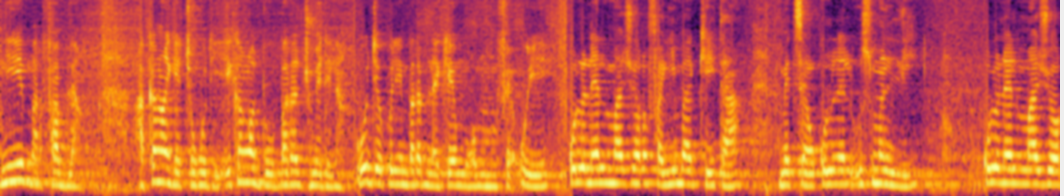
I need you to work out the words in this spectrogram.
n'i ye marifa bila a kan ka kɛ cogo di i kan ka don baara jumɛn de la o jɛkulu in baara bɛna kɛ mɔgɔ minnu fɛ o ye colonel major fagiba keyita médecin colonel usman li colonel major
